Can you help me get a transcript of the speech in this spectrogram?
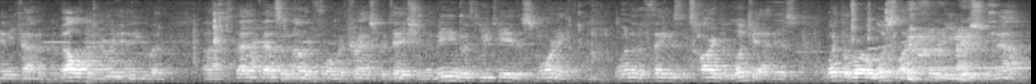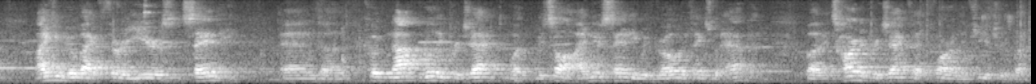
any kind of development or anything, but uh, that, that's another form of transportation. The meeting with UTA this morning, one of the things that's hard to look at is what the world looks like 30 years from now. I can go back 30 years in Sandy and uh, could not really project what we saw. I knew Sandy would grow and things would happen, but it's hard to project that far in the future. But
